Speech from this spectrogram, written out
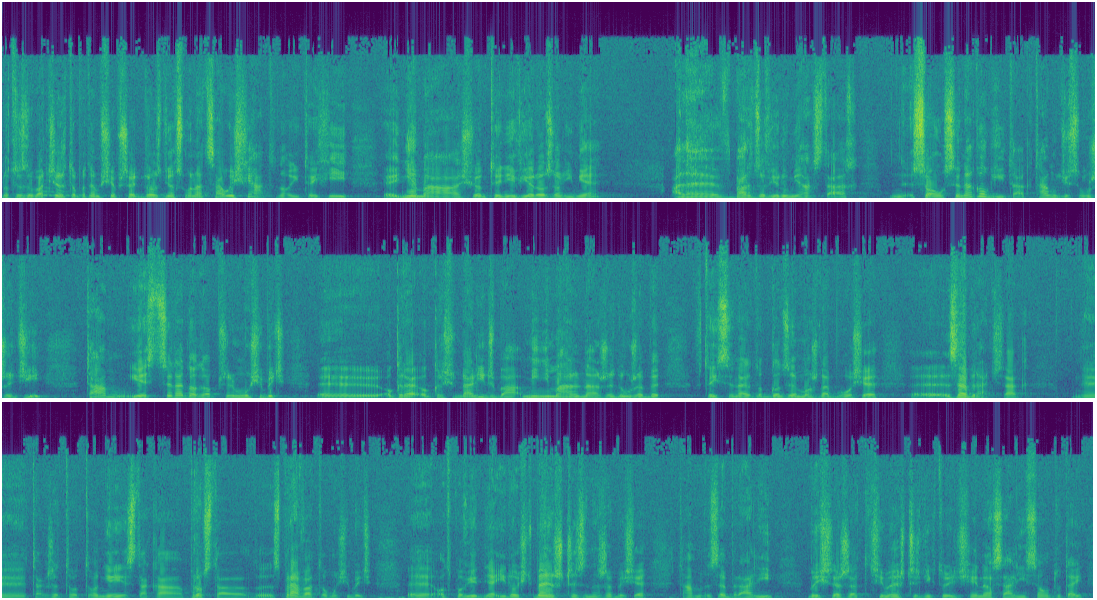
No to zobaczcie, że to potem się rozniosło na cały świat. No i w tej chwili e, nie ma świątyni w Jerozolimie, ale w bardzo wielu miastach są synagogi, tak? Tam, gdzie są Żydzi, tam jest synagoga. Przecież musi być e, określona liczba minimalna Żydów, żeby w tej synagodze można było się e, zebrać, tak? E, także to, to nie jest taka prosta sprawa. To musi być odpowiednia ilość mężczyzn, żeby się tam zebrali. Myślę, że ci mężczyźni, którzy dzisiaj na sali są tutaj,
